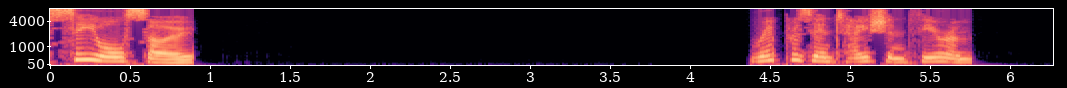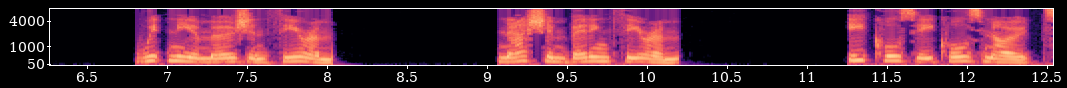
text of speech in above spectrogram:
See also Representation theorem Whitney immersion theorem Nash embedding theorem Notes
